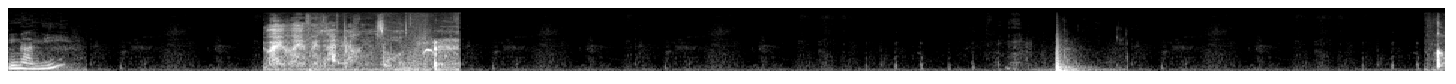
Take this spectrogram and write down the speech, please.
Nani? Wait, wait, wait, that really is all. Go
